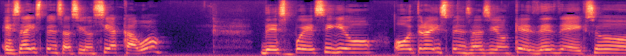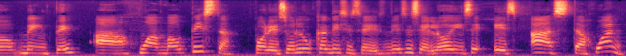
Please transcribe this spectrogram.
Esa dispensación se acabó. Después siguió otra dispensación que es desde Éxodo 20 a Juan Bautista. Por eso Lucas 16, 16 lo dice, es hasta Juan.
